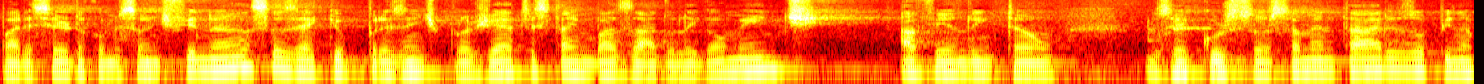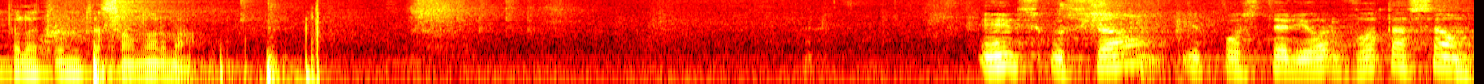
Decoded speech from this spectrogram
parecer da Comissão de Finanças é que o presente projeto está embasado legalmente, havendo então os recursos orçamentários, opina pela tramitação normal. Em discussão e posterior votação.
